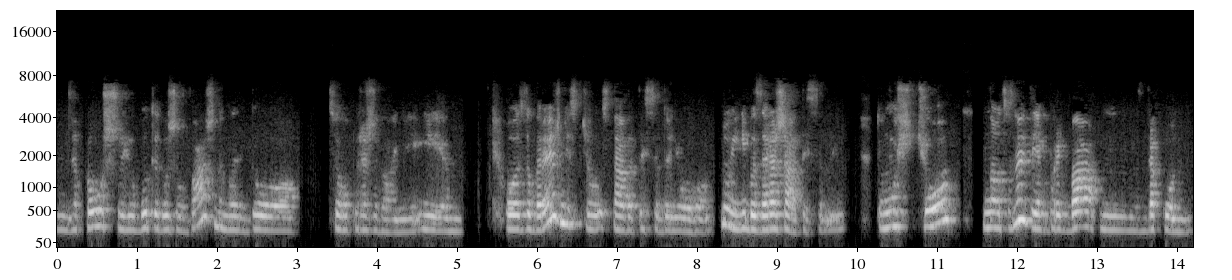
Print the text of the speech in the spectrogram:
запрошую бути дуже уважними до цього переживання і о, з обережністю ставитися до нього, ну і ніби заражатися ним. Тому що, ну, це знаєте, як боротьба з драконом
